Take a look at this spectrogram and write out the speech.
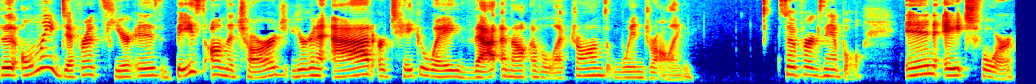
the only difference here is based on the charge, you're going to add or take away that amount of electrons when drawing. So, for example, NH4,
